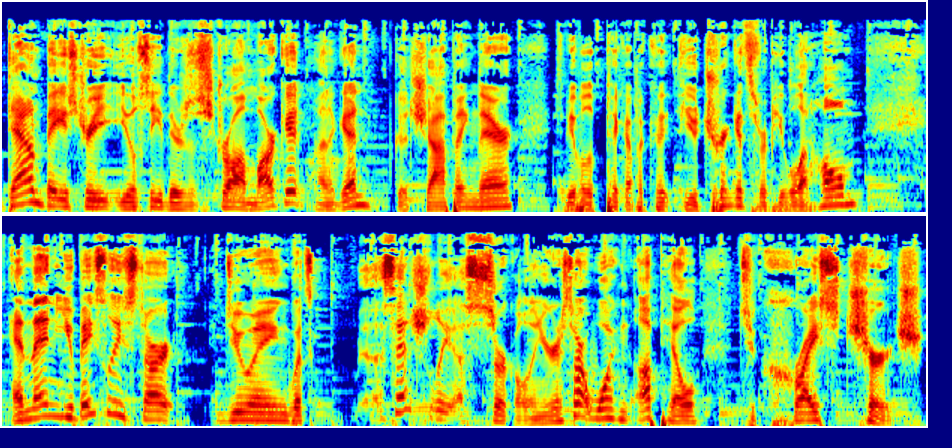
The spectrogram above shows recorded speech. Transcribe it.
down Bay Street, you'll see there's a straw market, and again, good shopping there to be able to pick up a few trinkets for people at home. And then you basically start doing what's essentially a circle, and you're going to start walking uphill to Christ Church,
